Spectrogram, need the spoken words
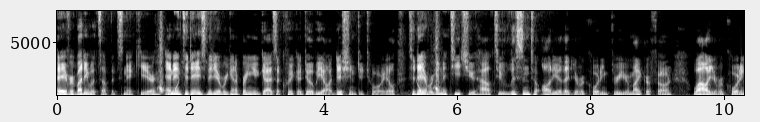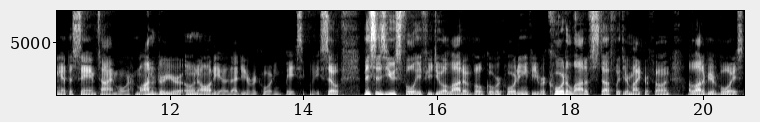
Hey everybody, what's up? It's Nick here, and in today's video we're going to bring you guys a quick Adobe Audition tutorial. Today we're going to teach you how to listen to audio that you're recording through your microphone while you're recording at the same time, or monitor your own audio that you're recording basically. So this is useful if you do a lot of vocal recording, if you record a lot of stuff with your microphone, a lot of your voice.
